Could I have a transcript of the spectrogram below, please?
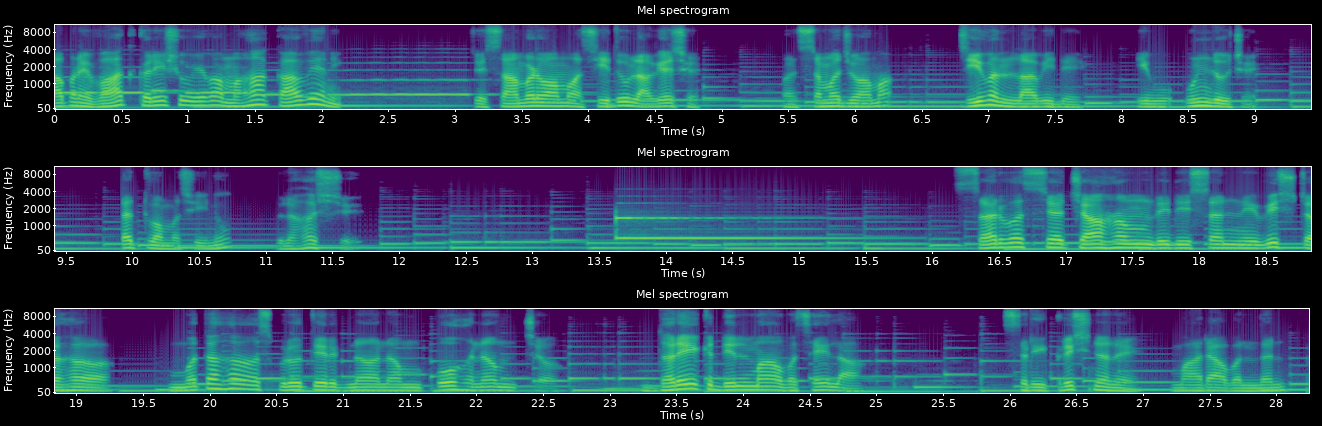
આપણે વાત કરીશું એવા મહાકાવ્યની, જે સાંભળવામાં સીધું લાગે છે, પણ સમજવામાં જીવન લાવી દે એવું ઊંડું છે. તત્વમસીનું રહસ્ય. સર્વસ્ય ચાહમ હૃદિ સન્નિવિષ્ટ, મત સ્મૃતિર્જ્ઞાનમ પોહનમ ચ. દરેક દિલમાં વસેલા શ્રી કૃષ્ણને મારા વંદન.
